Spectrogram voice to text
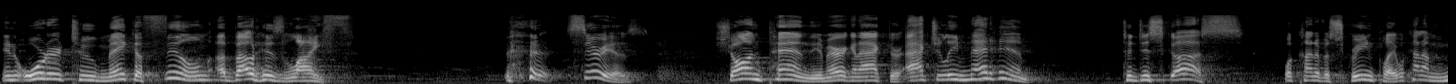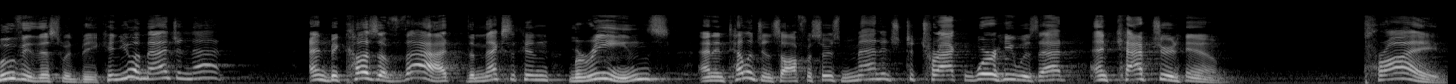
in order to make a film about his life. Serious. Sean Penn, the American actor, actually met him to discuss what kind of a screenplay, what kind of movie this would be. Can you imagine that? And because of that, the Mexican Marines and intelligence officers managed to track where he was at and captured him. Pride,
